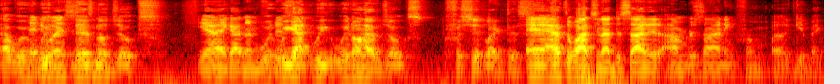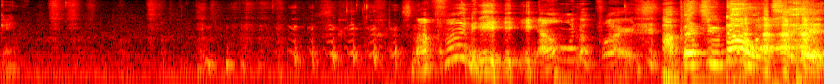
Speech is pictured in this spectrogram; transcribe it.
Uh, we, we- Anyways. there's no jokes. Yeah, I ain't got nothing We, we got we, we don't have jokes for shit like this. And after watching, I decided I'm resigning from uh, Get Back Game. it's not funny. I don't want no parts. I bet you don't. shit.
